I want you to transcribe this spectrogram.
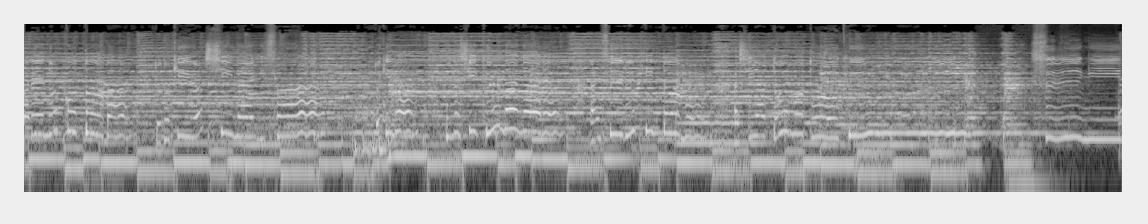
別れの言葉届きはしないさ。時は虚しく流れ愛する人も足跡も遠く。過ぎる。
